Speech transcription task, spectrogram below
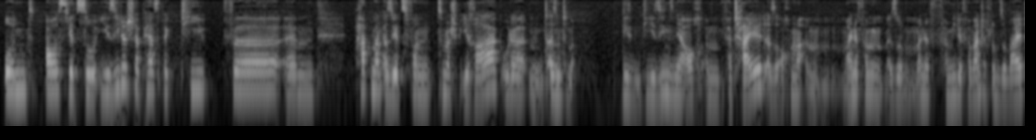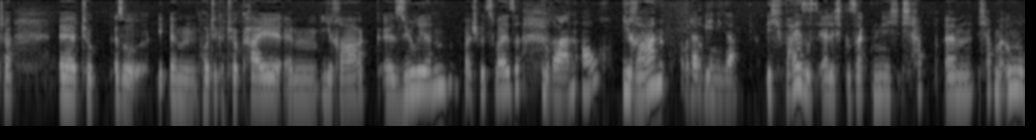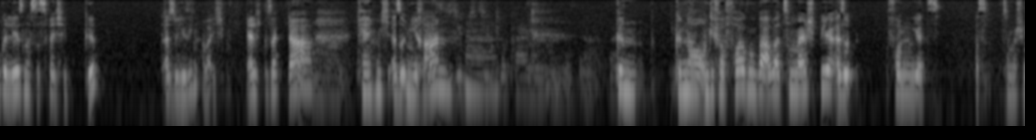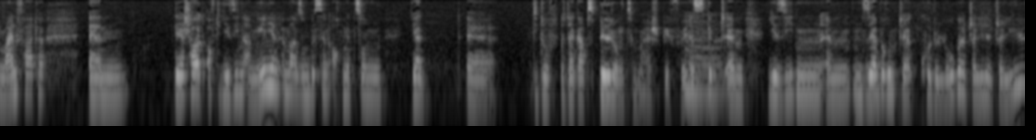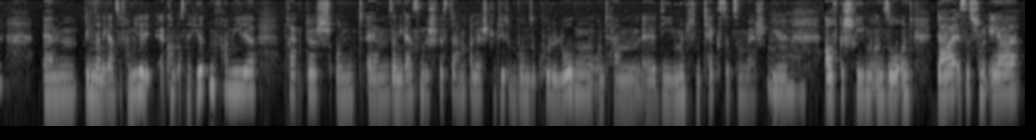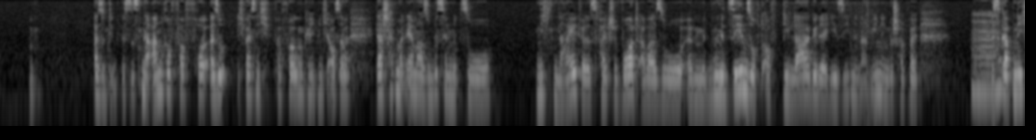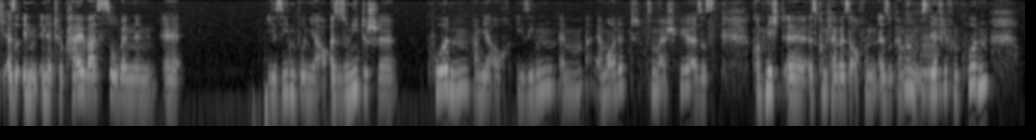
und aus jetzt so jesidischer Perspektive ähm, hat man also jetzt von zum Beispiel Irak oder also die, die Jesiden sind ja auch ähm, verteilt, also auch meine, Fam also meine Familie, Verwandtschaft und so weiter. Äh, Tür also ähm, heutige Türkei, ähm, Irak, äh, Syrien beispielsweise. Iran auch? Iran. Oder weniger? Ich weiß es ehrlich gesagt nicht. Ich habe ähm, hab mal irgendwo gelesen, dass es welche gibt. Also Jesiden, aber ich ehrlich gesagt, da mhm. kenne ich mich, also im Iran. Ja, Süd, mhm. Südtürkei ja. Genau, und die Verfolgung war aber zum Beispiel, also von jetzt, also zum Beispiel mein Vater, ähm, der schaut auf die Jesiden Armenien immer so ein bisschen auch mit so einem, ja, äh, die durf, also da gab es Bildung zum Beispiel für. Mhm. Also es gibt ähm, Jesiden, ähm, ein sehr berühmter Kurdologe, Jalil Jalil, ähm, dem seine ganze Familie, er kommt aus einer Hirtenfamilie praktisch und ähm, seine ganzen Geschwister haben alle studiert und wurden so Kurdologen und haben mhm. äh, die mündlichen Texte zum Beispiel mhm. aufgeschrieben und so. Und da ist es schon eher, also die, es ist eine andere Verfolgung, also ich weiß nicht, Verfolgung kenne ich mich nicht aus, aber da hat man eher mal so ein bisschen mit so nicht Neid wäre das falsche Wort, aber so ähm, mit, mit, Sehnsucht auf die Lage der Jesiden in Armenien geschaut, weil mhm. es gab nicht, also in, in der Türkei war es so, wenn in äh, Jesiden wurden ja auch, also sunnitische Kurden haben ja auch Jesiden ähm, ermordet zum Beispiel. Also es kommt nicht, äh, es kommt teilweise auch von, also kam von, mhm. sehr viel von Kurden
